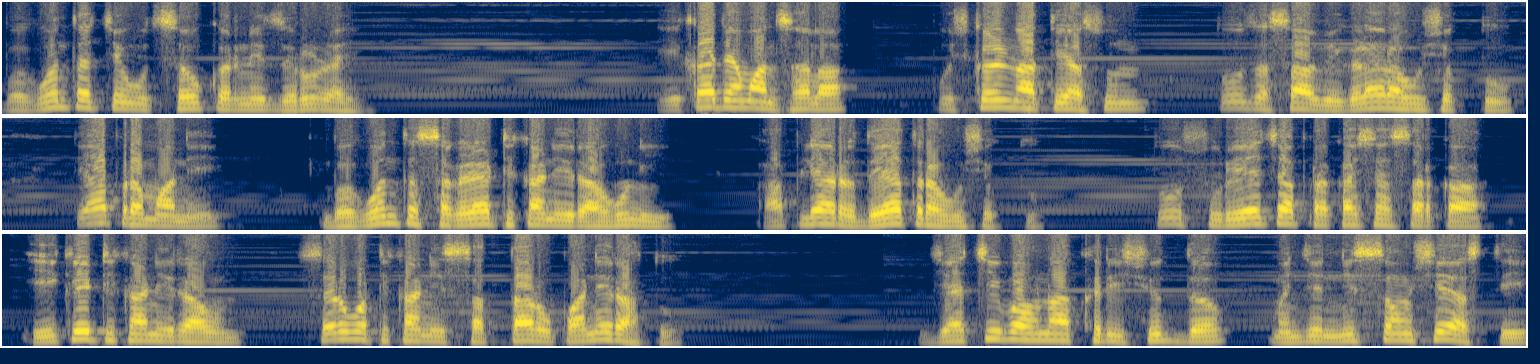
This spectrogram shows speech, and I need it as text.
भगवंताचे उत्सव करणे जरूर आहे. एखाद्या माणसाला पुष्कळ नाते असून तो जसा वेगळा राहू शकतो त्याप्रमाणे भगवंत सगळ्या ठिकाणी राहूनही आपल्या हृदयात राहू शकतो. तो सूर्याच्या प्रकाशासारखा एके ठिकाणी राहून सर्व ठिकाणी सत्ता रूपाने राहतो. ज्याची भावना खरी शुद्ध म्हणजे निसंशय असते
